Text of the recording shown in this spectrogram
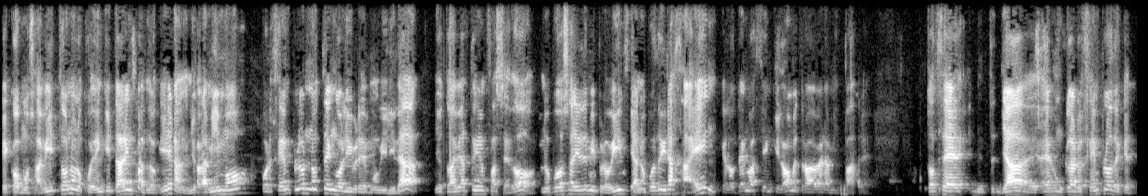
que como se ha visto nos lo pueden quitar en cuando quieran. Yo ahora mismo, por ejemplo, no tengo libre movilidad. Yo todavía estoy en fase 2. No puedo salir de mi provincia, no puedo ir a Jaén, que lo tengo a 100 kilómetros a ver a mis padres. Entonces, ya es un claro ejemplo de que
